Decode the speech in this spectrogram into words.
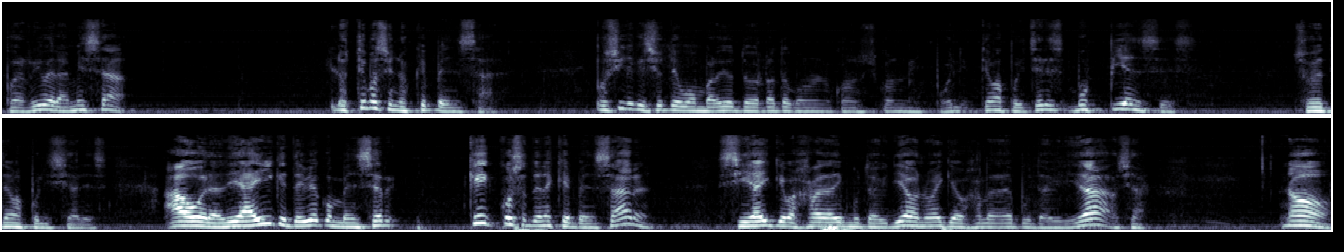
por arriba de la mesa los temas en los que pensar. Es posible que si yo te bombardeo todo el rato con, con- con temas policiales, vos pienses sobre temas policiales. Ahora, de ahí que te voy a convencer qué cosa tenés que pensar, si hay que bajar la imputabilidad o no hay que bajar la imputabilidad. O sea, no,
